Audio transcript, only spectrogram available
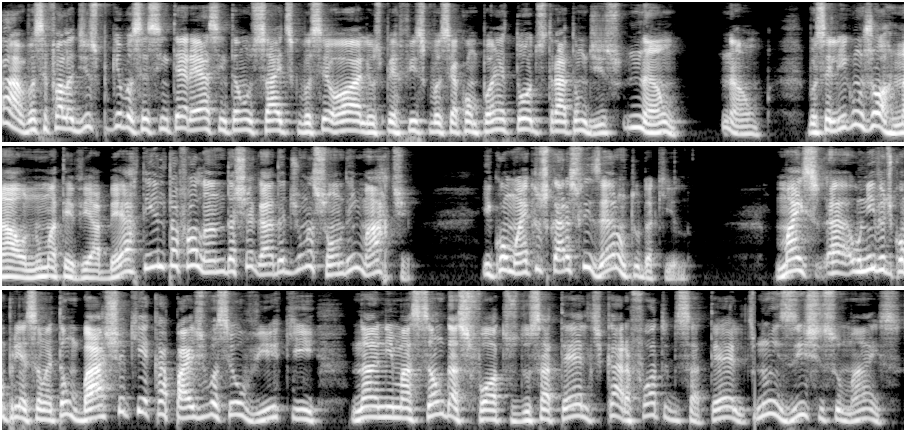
Ah, você fala disso porque você se interessa, então os sites que você olha, os perfis que você acompanha, todos tratam disso. Não, não. Você liga um jornal numa TV aberta e ele está falando da chegada de uma sonda em Marte. E como é que os caras fizeram tudo aquilo? Mas uh, o nível de compreensão é tão baixa que é capaz de você ouvir que na animação das fotos do satélite, cara, foto de satélite, não existe isso mais.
